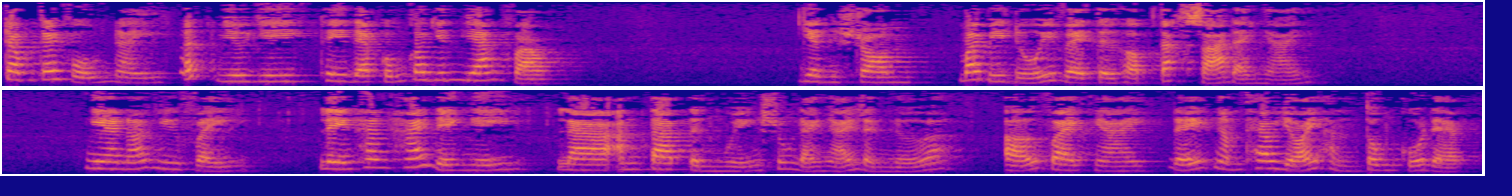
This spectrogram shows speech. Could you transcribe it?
trong cái vụ này, ít nhiều gì thì đẹp cũng có dính dáng vào. Dân Som mới bị đuổi về từ hợp tác xã Đại Ngãi. Nghe nói như vậy, liền hăng hái đề nghị là anh ta tình nguyện xuống Đại Ngãi lần nữa, ở vài ngày để ngầm theo dõi hành tung của đẹp.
